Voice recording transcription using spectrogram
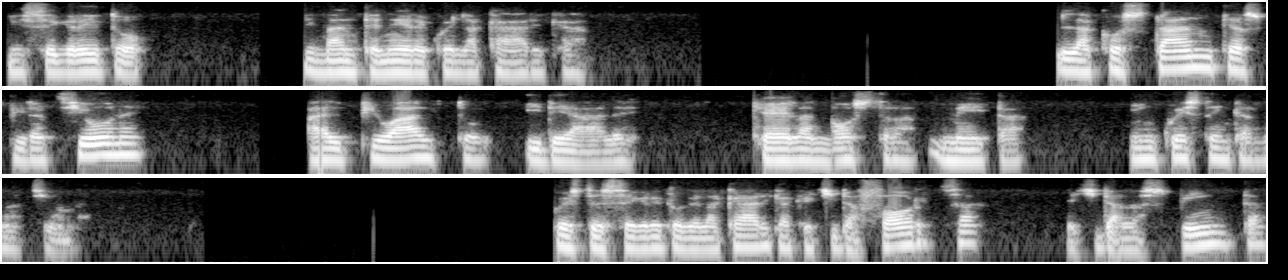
il segreto di mantenere quella carica. La costante aspirazione al più alto ideale che è la nostra meta in questa incarnazione. Questo è il segreto della carica che ci dà forza e ci dà la spinta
